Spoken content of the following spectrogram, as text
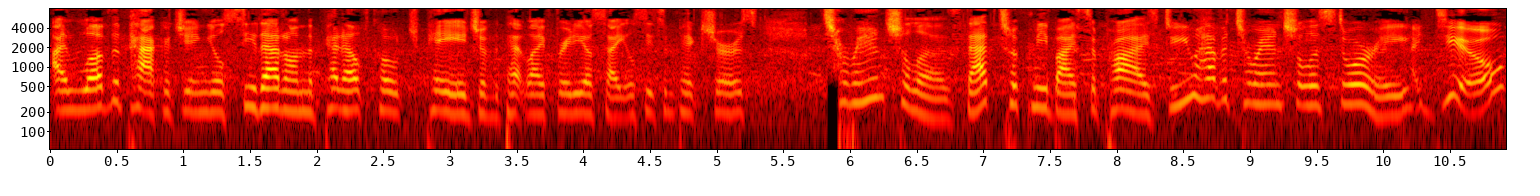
I love the packaging. You'll see that on the Pet Health Coach page of the Pet Life Radio site. You'll see some pictures tarantulas. That took me by surprise. Do you have a tarantula story? I do.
